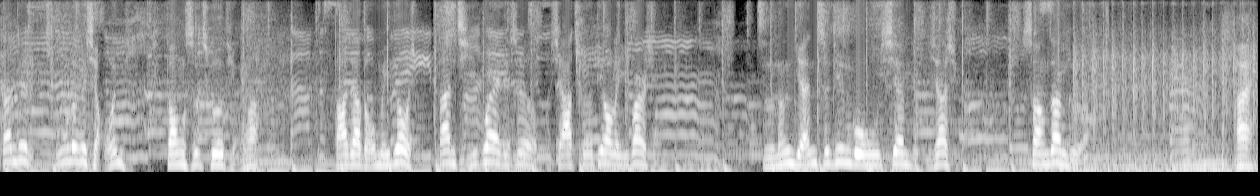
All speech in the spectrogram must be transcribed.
但这里出了个小问题，当时车停了，大家都没掉血，但奇怪的是我下车掉了一半血，只能延迟进攻，先补一下血。上战哥，哎，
